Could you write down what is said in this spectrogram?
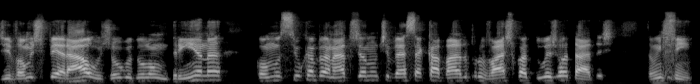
de vamos esperar o jogo do Londrina, como se o campeonato já não tivesse acabado para o Vasco há duas rodadas. Então, enfim,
